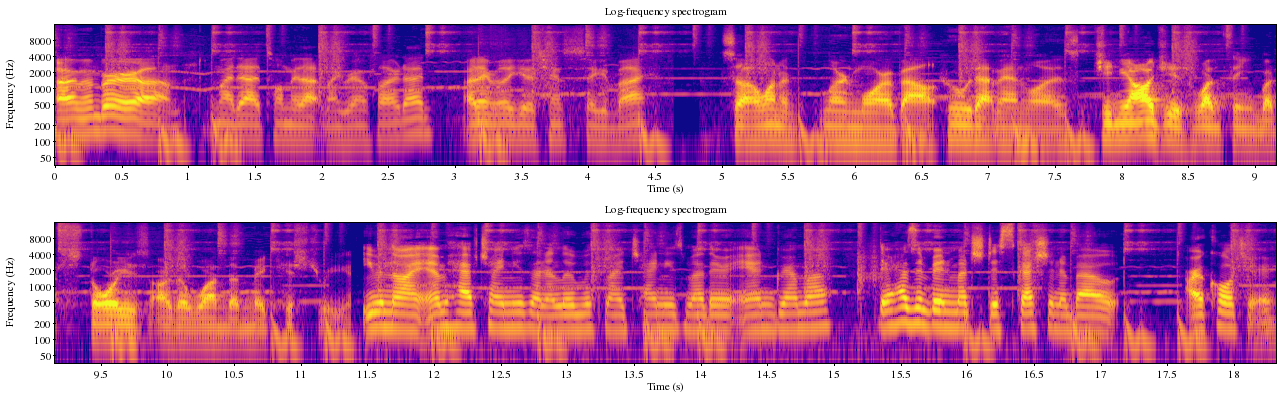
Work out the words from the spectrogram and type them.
I remember um, my dad told me that my grandfather died. I didn't really get a chance to say goodbye. So I want to learn more about who that man was. Genealogy is one thing, but stories are the one that make history. Even though I am half Chinese and I live with my Chinese mother and grandma, there hasn't been much discussion about our culture.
